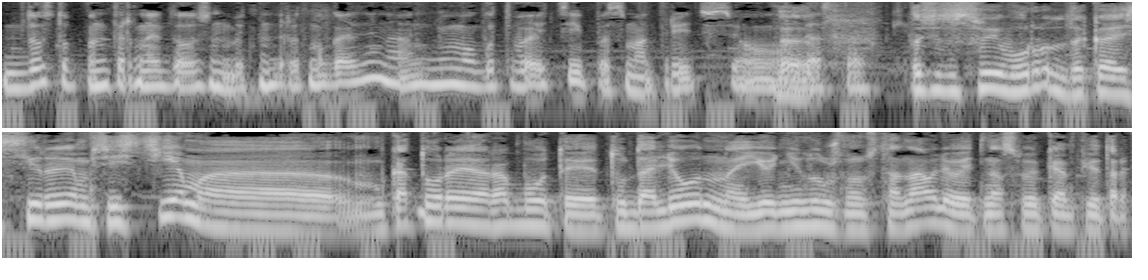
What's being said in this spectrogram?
доступ в интернет должен быть интернет-магазин, они могут войти и посмотреть все да. доставки. То есть это своего рода такая CRM-система, которая работает удаленно, ее не нужно устанавливать на свой компьютер.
